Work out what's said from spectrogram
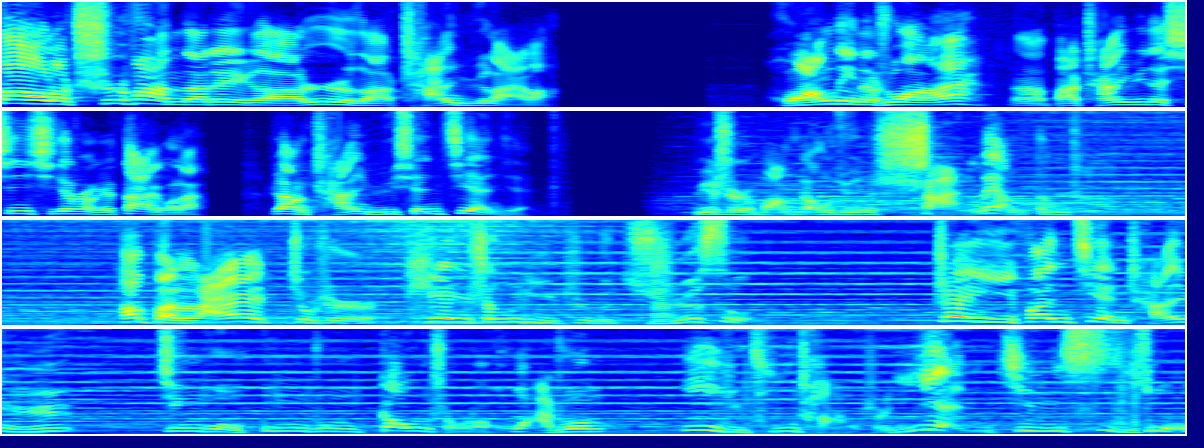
到了吃饭的这个日子，单于来了。皇帝呢说：“哎啊，把单于的新媳妇给带过来，让单于先见见。”于是王昭君闪亮登场。他本来就是天生丽质的绝色，这一番见单于，经过宫中高手的化妆，一出场是艳惊四座。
